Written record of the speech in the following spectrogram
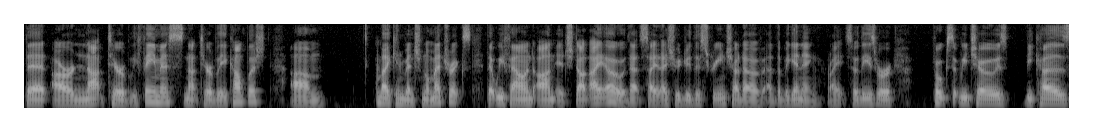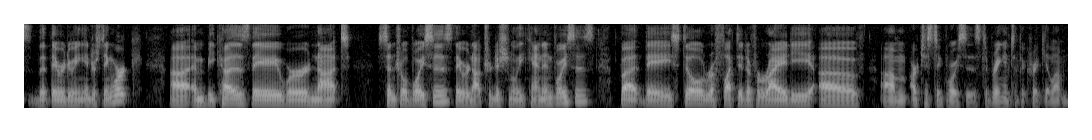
that are not terribly famous, not terribly accomplished um, by conventional metrics that we found on itch.io, that site I showed you the screenshot of at the beginning, right? So these were folks that we chose because that they were doing interesting work uh, and because they were not central voices, they were not traditionally canon voices, but they still reflected a variety of um, artistic voices to bring into the curriculum.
